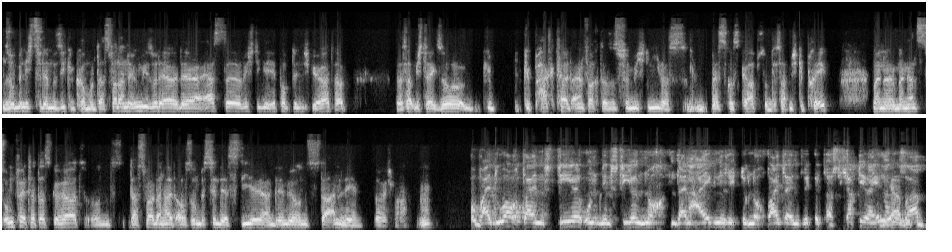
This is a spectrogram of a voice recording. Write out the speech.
so bin ich zu der Musik gekommen und das war dann irgendwie so der, der erste richtige Hip-Hop, den ich gehört habe. Das hat mich direkt so gepackt halt einfach, dass es für mich nie was Besseres gab. Und das hat mich geprägt. Meine, mein ganzes Umfeld hat das gehört und das war dann halt auch so ein bisschen der Stil, an dem wir uns da anlehnen, sag ich mal. Ne? Wobei du auch deinen Stil und den Stil noch in deine eigene Richtung noch weiterentwickelt hast. Ich habe dir ja immer ja, gesagt,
